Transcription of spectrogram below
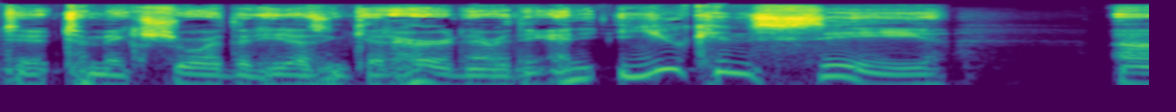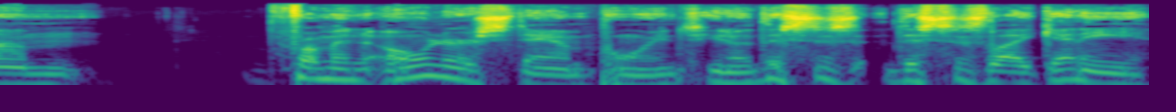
to to make sure that he doesn't get hurt and everything, and you can see. Um, from an owner standpoint, you know this is this is like any,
